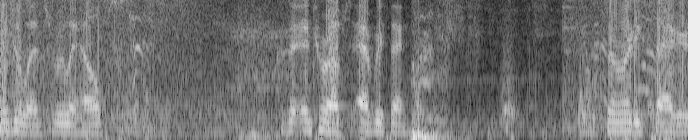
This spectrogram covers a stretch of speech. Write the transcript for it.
vigilance really helps. Because it interrupts everything. It's already staggered.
